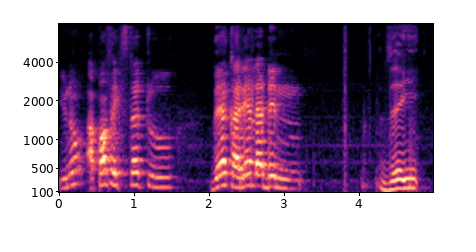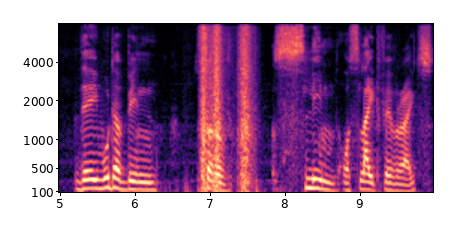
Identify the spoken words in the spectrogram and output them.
you know a perfect start to their career laden? They they would have been sort of slim or slight favorites,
